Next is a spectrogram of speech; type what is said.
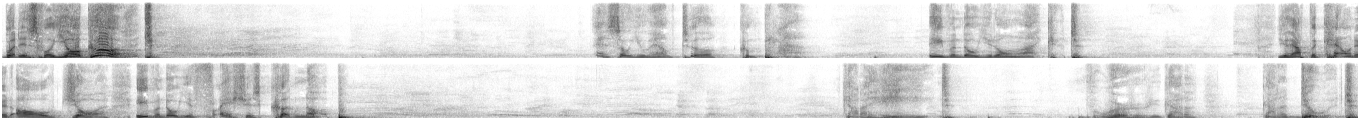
but it's for your good. And so you have to comply, even though you don't like it. You have to count it all joy, even though your flesh is cutting up. Gotta heed the word. You gotta, gotta do it.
